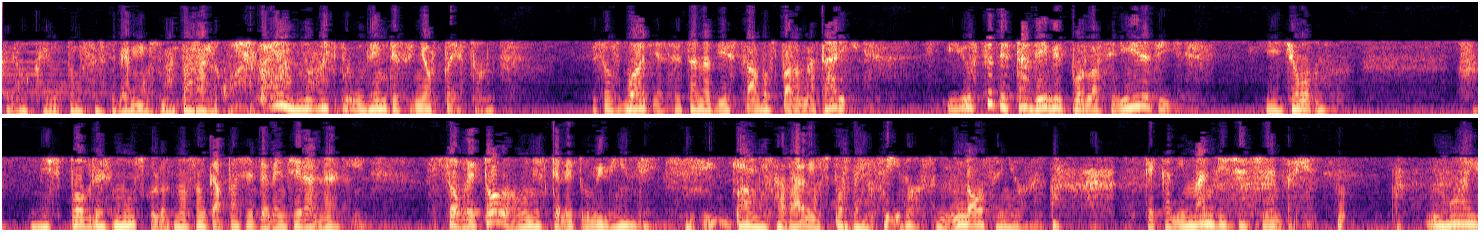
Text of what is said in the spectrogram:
Creo que entonces debemos matar al guardia. No, no es prudente, señor Preston. Esos guardias están adiestrados para matar y, y usted está débil por las heridas y, y yo... Mis pobres músculos no son capaces de vencer a nadie, sobre todo a un esqueleto viviente. Vamos a darnos por vencidos. No, señor. Que Calimán dice siempre, no hay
